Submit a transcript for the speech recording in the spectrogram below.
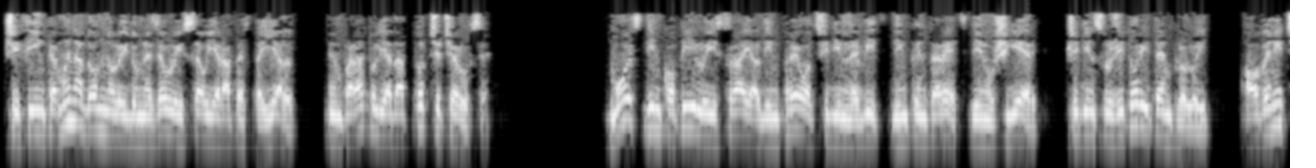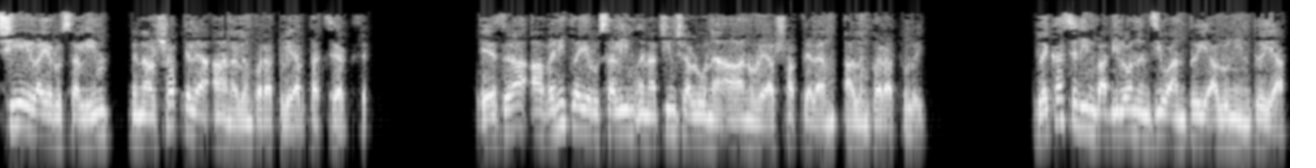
Și fiindcă mâna Domnului Dumnezeului său era peste el, împăratul i-a dat tot ce ceruse. Mulți din copiii lui Israel, din preoți și din leviți, din cântăreți, din ușieri și din slujitorii templului, au venit și ei la Ierusalim în al șaptelea an al împăratului Artaxerxe. Ezra a venit la Ierusalim în a cincea lună a anului al șaptelea al împăratului. Plecase din Babilon în ziua întâi a lunii întâia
